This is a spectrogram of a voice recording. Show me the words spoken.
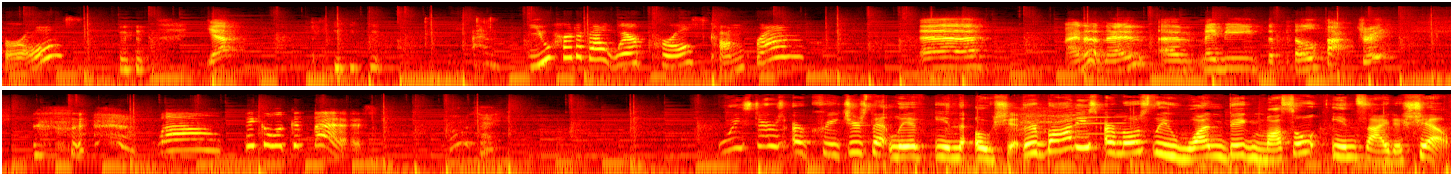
pearls? yep. Have you heard about where pearls come from? Uh, I don't know. Um, maybe the pill factory. well, take a look at this. Oysters are creatures that live in the ocean. Their bodies are mostly one big muscle inside a shell,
